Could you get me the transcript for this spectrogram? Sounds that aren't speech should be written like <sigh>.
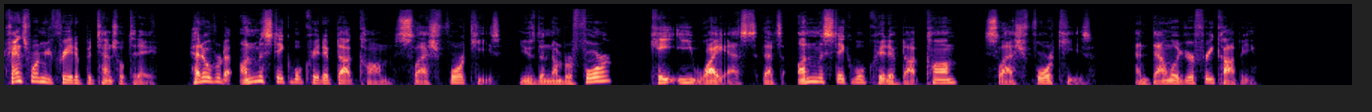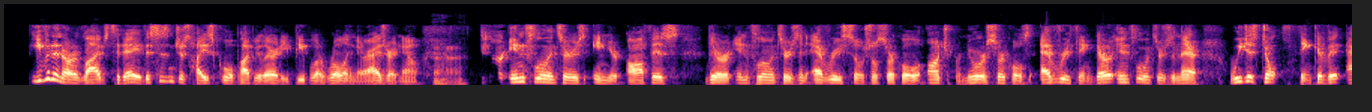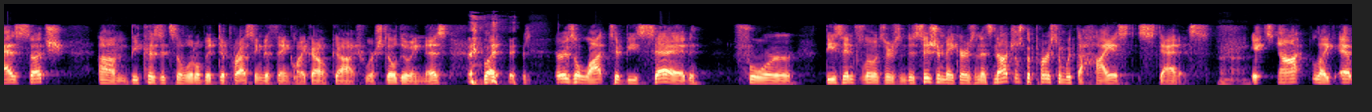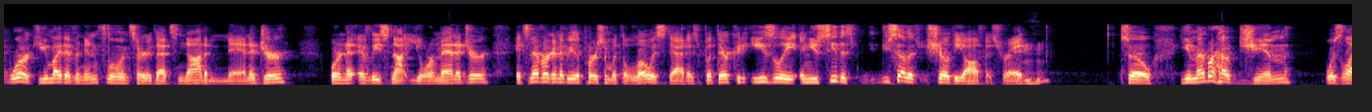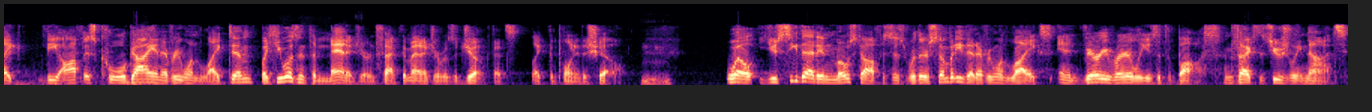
Transform your creative potential today. Head over to unmistakablecreative.com slash four keys. Use the number four, K E Y S. That's unmistakablecreative.com slash four keys and download your free copy. Even in our lives today, this isn't just high school popularity. People are rolling their eyes right now. Uh-huh. There are influencers in your office. There are influencers in every social circle, entrepreneur circles, everything. There are influencers in there. We just don't think of it as such um, because it's a little bit depressing to think like, oh gosh, we're still doing this. But <laughs> there is a lot to be said for these influencers and decision makers, and it's not just the person with the highest status. Uh-huh. It's not like at work you might have an influencer that's not a manager or at least not your manager. It's never going to be the person with the lowest status, but there could easily, and you see this, you saw the show The Office, right? Mm-hmm. So you remember how Jim was like the office cool guy and everyone liked him, but he wasn't the manager. In fact, the manager was a joke. That's like the point of the show. Mm-hmm. Well, you see that in most offices where there's somebody that everyone likes, and very rarely is it the boss. In fact, it's usually not.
